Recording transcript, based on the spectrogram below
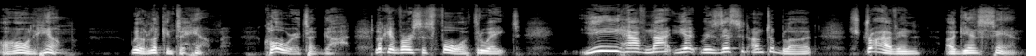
are on him. We're looking to him. Glory to God. Look at verses four through eight. Ye have not yet resisted unto blood, striving against sin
